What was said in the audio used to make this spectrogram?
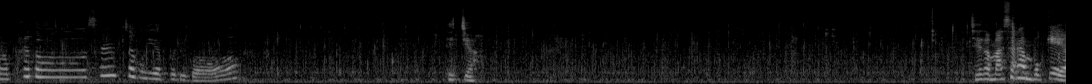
그리고 파도 살짝 위에 뿌리고 됐죠? 제가 맛을 한번 볼게요.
